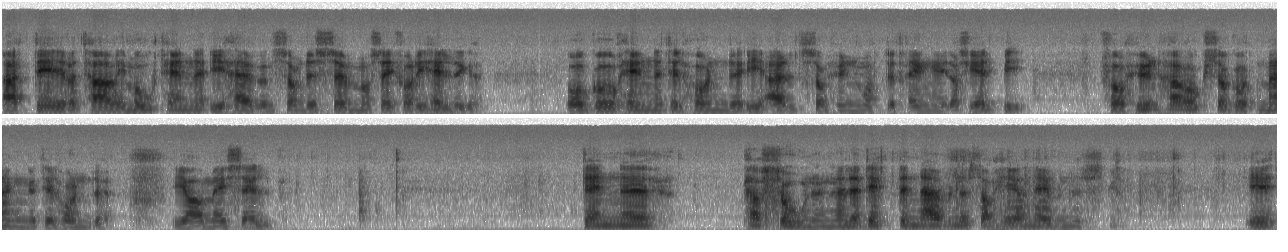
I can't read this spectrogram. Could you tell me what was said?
at dere tar imot henne i Herren som det sømmer seg for de hellige, og går henne til hånde i alt som hun måtte trenge deres hjelp i for hun har også gått mange til hånde, ja, meg selv. Denne personen, eller dette navnet som her nevnes, er,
